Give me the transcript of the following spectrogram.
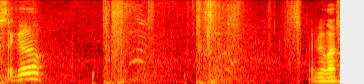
Cegão! Tá do meu lado.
